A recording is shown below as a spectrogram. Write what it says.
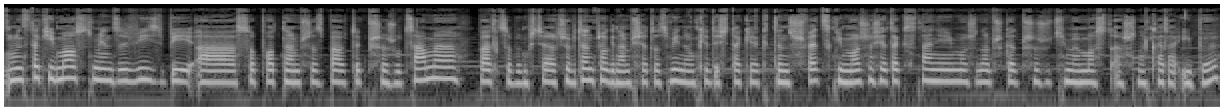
Więc taki most między Wisby a Sopotem przez Bałtyk przerzucamy. Bardzo bym chciała, żeby ten program się rozwinął kiedyś tak jak ten szwedzki. Może się tak stanie i może na przykład przerzucimy most aż na Karaiby.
